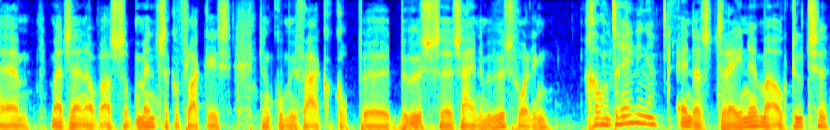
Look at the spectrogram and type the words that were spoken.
Um, maar zijn ook, als het op menselijke vlak is, dan kom je vaak ook op uh, bewustzijn en bewustwording. Gewoon trainingen. En dat is trainen, maar ook toetsen.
